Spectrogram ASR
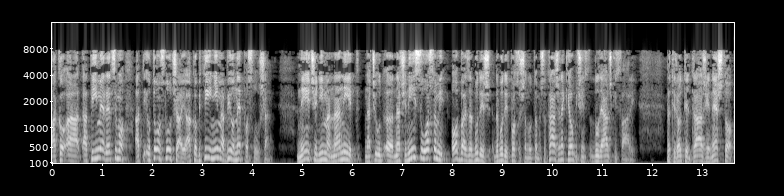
Ako, a, a time recimo, a ti, u tom slučaju, ako bi ti njima bio neposlušan, neće njima nanijeti, znači, znači nisu u osnovi obaveza da budeš, da budeš poslušan u tome, što traže neke obične duljančke stvari. Da ti roditelj traži nešto,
